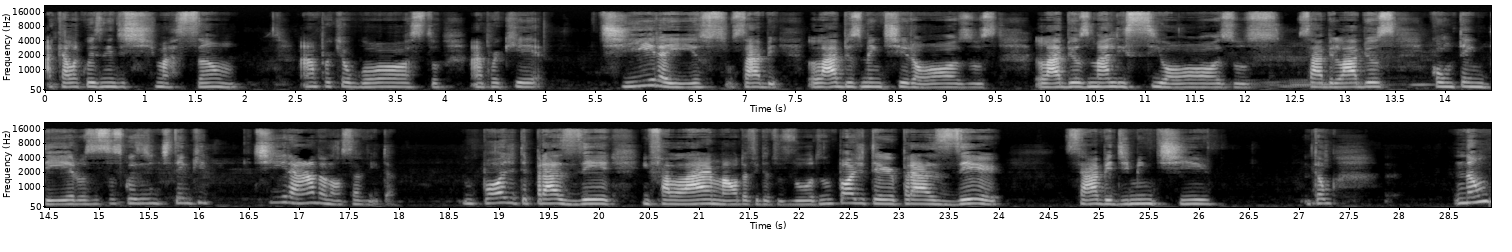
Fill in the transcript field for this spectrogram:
aquela coisinha de estimação. Ah, porque eu gosto. Ah, porque tira isso, sabe? Lábios mentirosos, lábios maliciosos, sabe? Lábios contendeiros, essas coisas a gente tem que tirar da nossa vida. Não pode ter prazer em falar mal da vida dos outros, não pode ter prazer, sabe, de mentir. Então, não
